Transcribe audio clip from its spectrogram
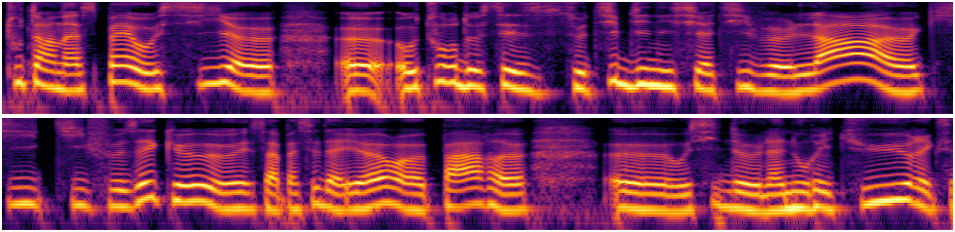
tout un aspect aussi autour de ces, ce type d'initiative-là qui, qui, faisait que, et ça passait d'ailleurs par aussi de la nourriture, etc.,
